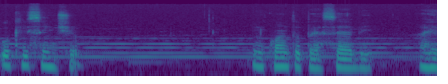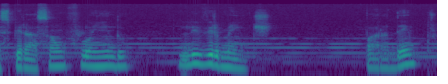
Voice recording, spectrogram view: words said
o que sentiu, enquanto percebe a respiração fluindo livremente para dentro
